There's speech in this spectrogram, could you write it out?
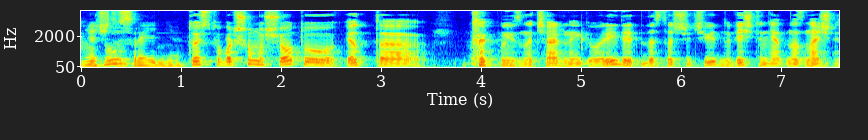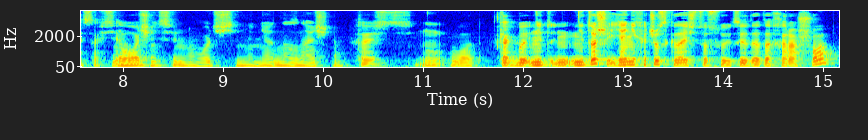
нечто ну, среднее. То есть, по большому счету, это как мы изначально и говорили, это достаточно очевидно, вещь-то неоднозначная совсем. Да, очень сильно, очень сильно неоднозначно. То есть, ну, вот. Как бы не, не то, что я не хочу сказать, что суицид это хорошо,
